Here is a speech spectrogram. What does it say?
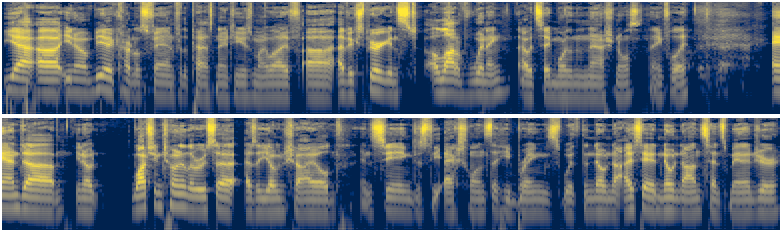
Yeah, uh, you know, being a Cardinals fan for the past 19 years of my life, uh, I've experienced a lot of winning. I would say more than the Nationals, thankfully. And uh, you know, watching Tony La Russa as a young child and seeing just the excellence that he brings with the no, I say a no nonsense manager,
